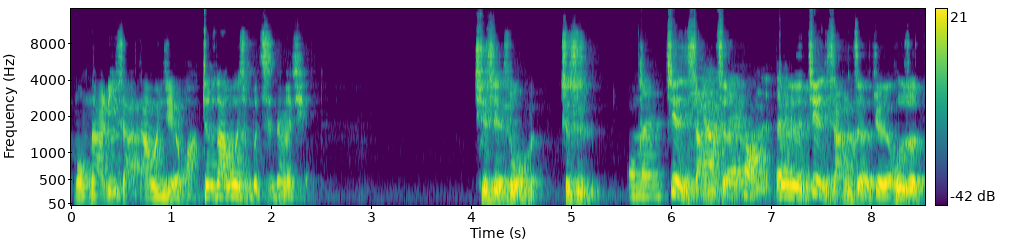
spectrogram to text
蒙娜丽莎、达文西的画，就是他为什么值那个钱？其实也是我们就是我们鉴赏者对对，对，鉴赏者觉得，或者说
